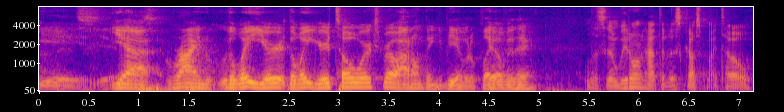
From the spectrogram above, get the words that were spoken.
Yeah, yeah. Yeah, Ryan, the way your the way your toe works, bro, I don't think you'd be able to play over there. Listen, we don't have to discuss my toe.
